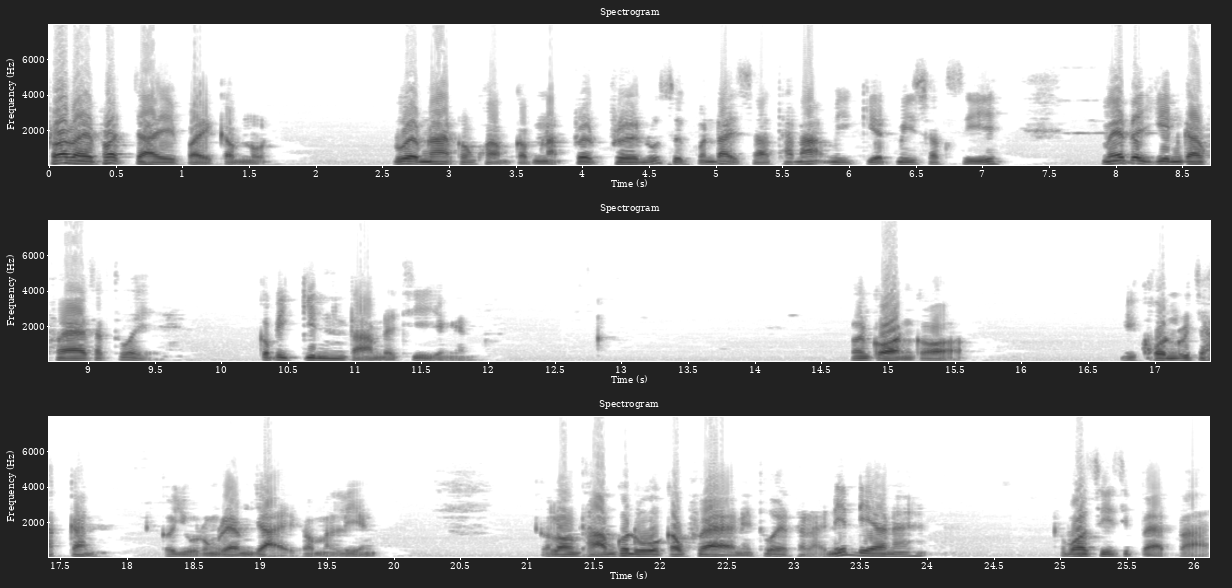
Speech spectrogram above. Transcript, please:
เพราะอะไรเพราะใจไปกำหนดด้วยอำนาจของความกำหนัดเพลิดเพลินรู้สึกมันได้สาธารณะมีเกียรติมีศักดิ์ศรีแม้แต่กินกาแฟสักถ้วย ก็ไปกินตามในที่อย่างนั้นวันก่อนก็มีคนรู้จักกัน ก็อยู่โรงแรมใหญ่ก็มาเลี้ยง ก็ลองถามก็ดูกาแฟในถ้วยเท่าไหร่นิดเดียวนะเขาบอกสี่สิบแปดบาท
